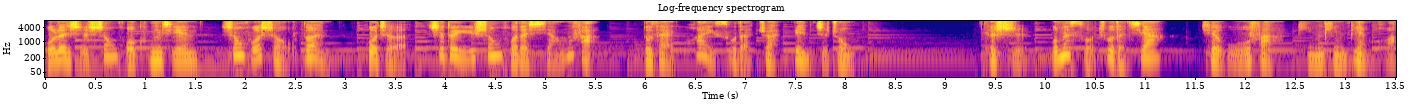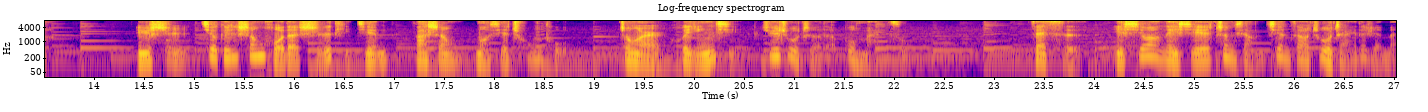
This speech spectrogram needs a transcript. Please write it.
无论是生活空间、生活手段，或者是对于生活的想法，都在快速的转变之中。可是我们所住的家却无法频频变化，于是就跟生活的实体间发生某些冲突，从而会引起居住者的不满足。在此，也希望那些正想建造住宅的人们，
